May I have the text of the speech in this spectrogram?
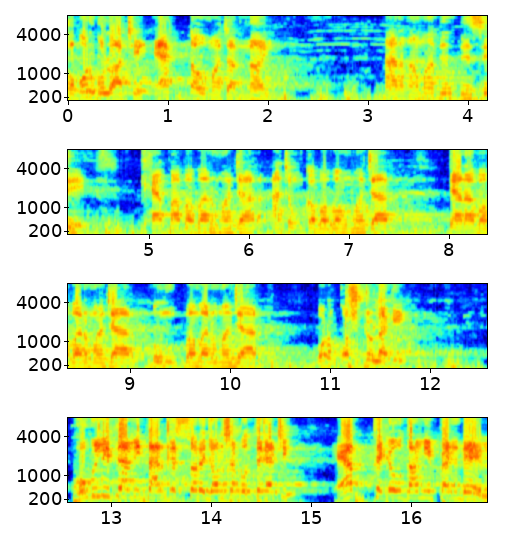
কবরগুলো আছে, একটাও মাজার নাই। আর আমাদের দেশে খ্যাপা বাবার মাজার, আচমকা বাবার মাজার, টেরা বাবার মাজার, অমুক বাবার মাজার, বড় কষ্ট লাগে। হুগলিতে আমি তারকেশ্বরে জলসা করতে গেছি। এক থেকেও দামি প্যান্ডেল।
